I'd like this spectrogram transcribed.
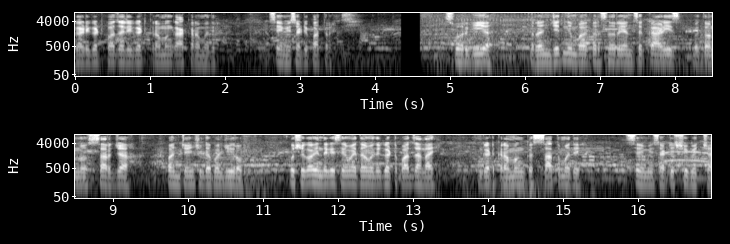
गाडी गटपा झाली गट क्रमांक अकरामध्ये सेमीसाठी पात्र आहे. स्वर्गीय रणजित निंबाळकर सर यांचं काळीज मित्रांनो सर्जा पंच्याऐंशी डबल झिरो कुशेगाव हिंदकेसरी मैदानामध्ये गटपात झाला आहे गट क्रमांक सातमध्ये सेमीसाठी शुभेच्छा.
